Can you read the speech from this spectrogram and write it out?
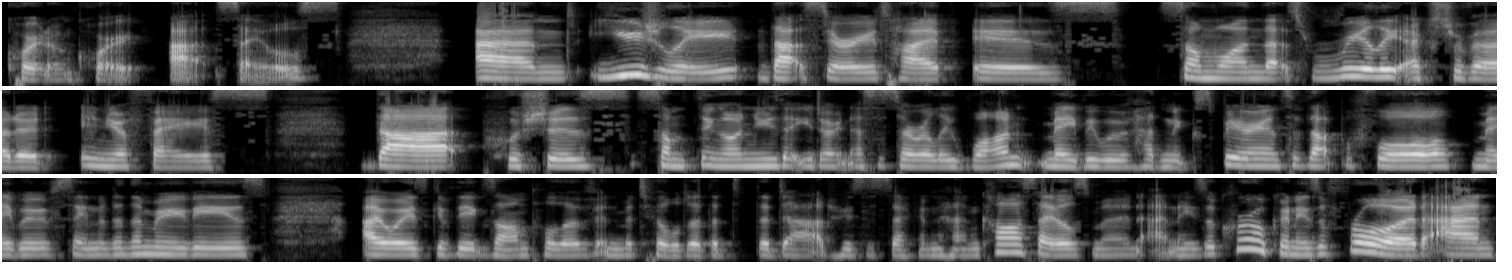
quote unquote, at sales. And usually that stereotype is someone that's really extroverted in your face that pushes something on you that you don't necessarily want. Maybe we've had an experience of that before. Maybe we've seen it in the movies. I always give the example of in Matilda, the, the dad who's a secondhand car salesman and he's a crook and he's a fraud. And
